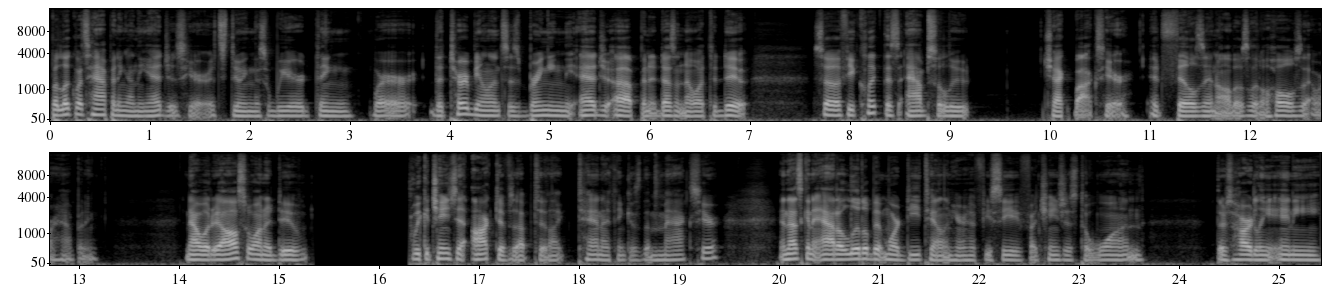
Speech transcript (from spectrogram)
But look what's happening on the edges here. It's doing this weird thing where the turbulence is bringing the edge up and it doesn't know what to do. So if you click this absolute checkbox here, it fills in all those little holes that were happening. Now what we also want to do, we could change the octaves up to like 10, I think is the max here. And that's going to add a little bit more detail in here. If you see, if I change this to 1, there's hardly any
